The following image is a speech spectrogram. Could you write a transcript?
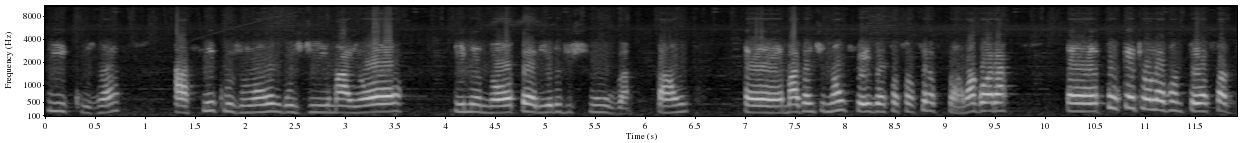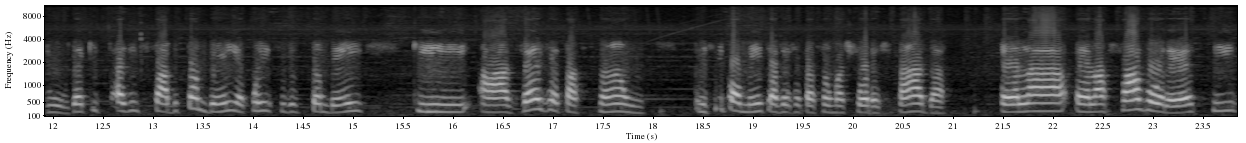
ciclos, né? A ciclos longos de maior e menor período de chuva. Então, é, mas a gente não fez essa associação. Agora, é, por que, que eu levantei essa dúvida? É que a gente sabe também, é conhecido também, que a vegetação, principalmente a vegetação mais florestada, ela, ela favorece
